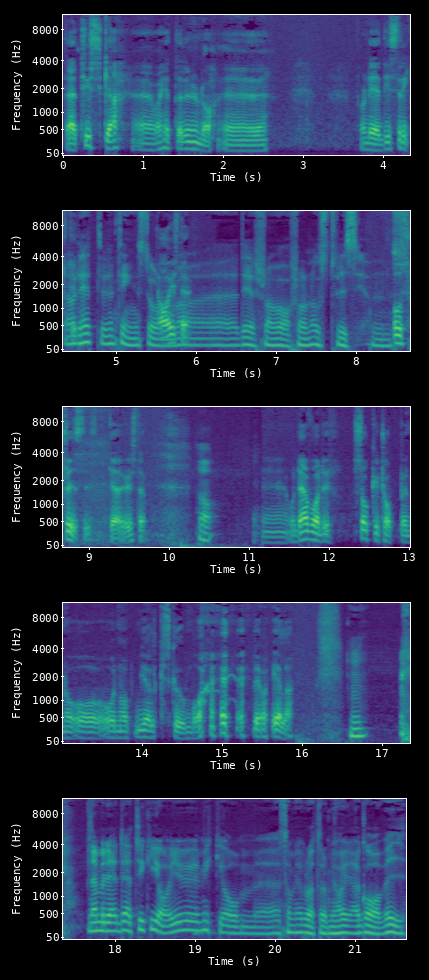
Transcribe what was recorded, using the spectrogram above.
det här tyska, vad heter det nu då? Från det distriktet. Ja det hette någonting så. Ja just det. Det som var från Ostfriesien. Ostfriesiska, just det. Ja. Eh, och där var det sockertoppen och, och, och något mjölkskum och det var hela. Mm. Nej men det, det, tycker jag ju mycket om eh, som jag pratade om. Jag har ju agave i.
